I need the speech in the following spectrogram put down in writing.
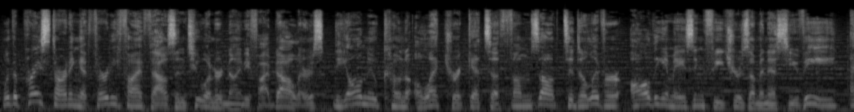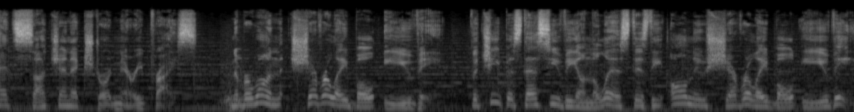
With a price starting at $35,295, the all-new Kona Electric gets a thumbs up to deliver all the amazing features of an SUV at such an extraordinary price. Number 1. Chevrolet Bolt EUV the cheapest SUV on the list is the all-new Chevrolet Bolt EUV,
